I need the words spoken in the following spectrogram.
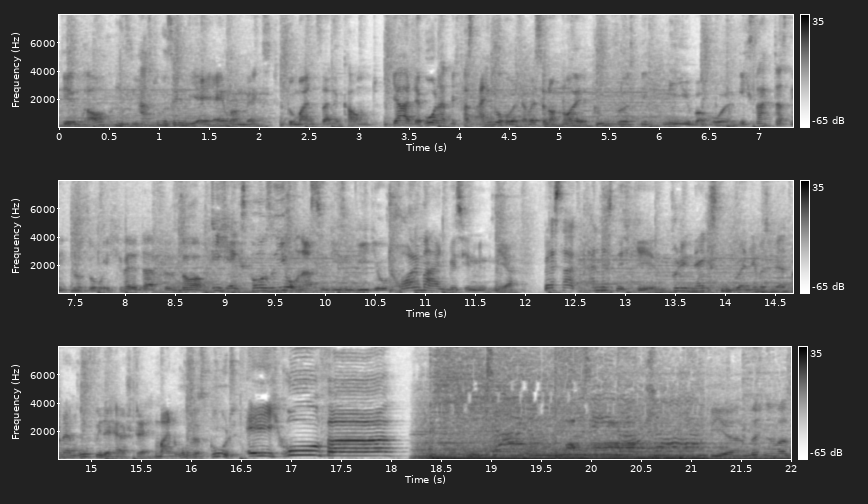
Wir brauchen sie. Hast du gesehen, wie AA-Ron wächst? Du meinst seinen Account? Ja, der Hohn hat mich fast eingeholt, aber ist ja noch neu. Du wirst mich nie überholen. Ich sag das nicht nur so. Ich werde dafür sorgen. Ich expose Jonas in diesem Video. Träume ein bisschen mit mir. Besser kann es nicht gehen. Für die nächsten Brand, hier müssen wir erstmal deinen Ruf wiederherstellen. Mein Ruf ist gut. Ich rufe! Wir müssen irgendwas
